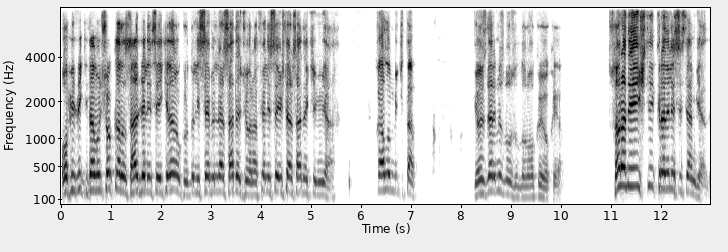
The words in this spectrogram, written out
o fizik kitabı çok kalın. Sadece lise 2'den okurdu. Lise 1'ler sadece coğrafya, lise 3'ler sadece kimya. kalın bir kitap. Gözlerimiz bozuldu onu okuya okuya. Sonra değişti, kredili sistem geldi.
